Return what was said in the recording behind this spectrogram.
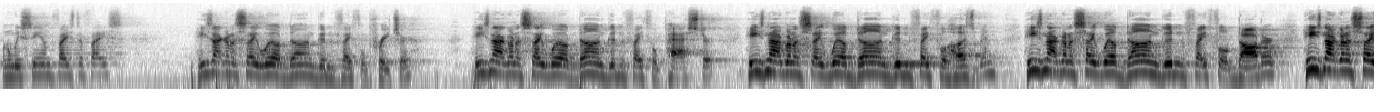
when we see him face to face? He's not going to say, Well done, good and faithful preacher. He's not going to say, Well done, good and faithful pastor. He's not going to say, Well done, good and faithful husband. He's not going to say, Well done, good and faithful daughter. He's not going to say,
